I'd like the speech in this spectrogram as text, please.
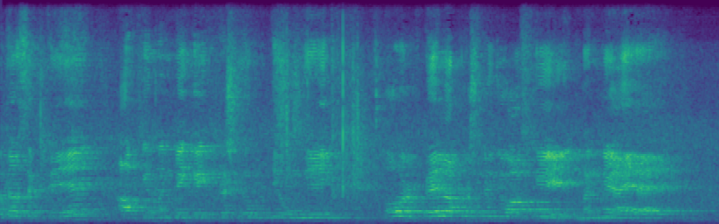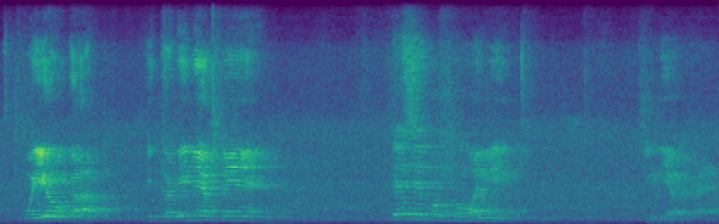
बता सकते हैं, आपके मन में कई प्रश्न उठते होंगे। और पहला प्रश्न जो आपके मन में आया है, वो ये होगा कि कवि ने अपने कैसे पंखों वाली चिड़िया बताया?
